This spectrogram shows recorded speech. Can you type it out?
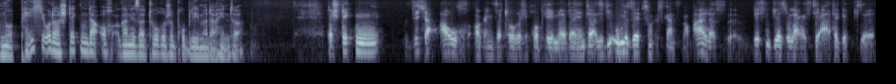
nur Pech oder stecken da auch organisatorische Probleme dahinter? Da stecken sicher auch organisatorische Probleme dahinter. Also die Umbesetzung ist ganz normal, das äh, wissen wir, solange es Theater gibt, äh,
